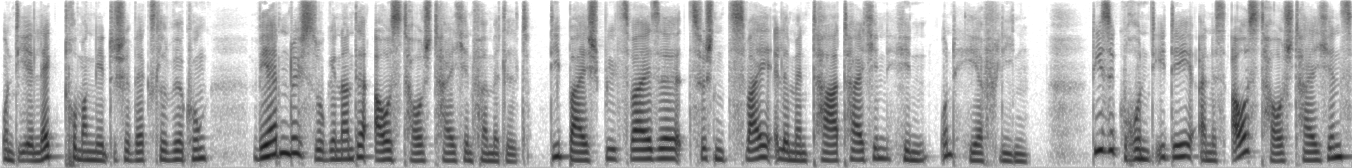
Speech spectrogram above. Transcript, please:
und die elektromagnetische Wechselwirkung werden durch sogenannte Austauschteilchen vermittelt die beispielsweise zwischen zwei Elementarteilchen hin und her fliegen. Diese Grundidee eines Austauschteilchens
